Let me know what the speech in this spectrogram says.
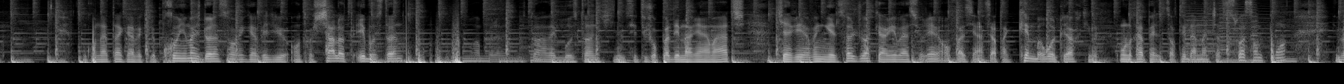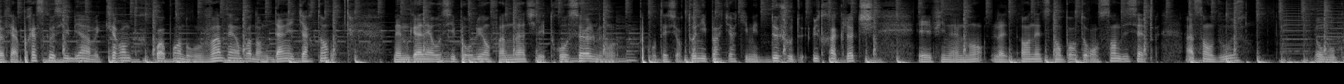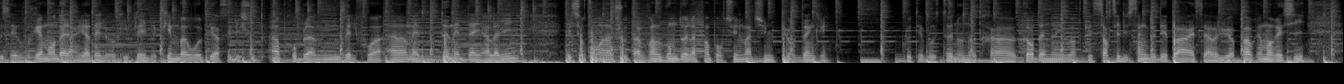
Donc on attaque avec le premier match de la soirée qui avait lieu entre Charlotte et Boston avec Boston qui ne sait toujours pas démarrer un match. Kerry Irving est le seul joueur qui arrive à assurer. En face, il y a un certain Kemba Walker qui, on le rappelle, sortait d'un match à 60 points. Il va faire presque aussi bien avec 43 points, dont 21 points dans le dernier quart-temps. Même galère aussi pour lui en fin de match, il est trop seul, mais on peut compter sur Tony Parker qui met deux shoots ultra clutch. Et finalement, les Hornets l'emporteront 117 à 112. Donc vous conseille vraiment d'aller regarder le replay de Kemba Walker. C'est des shoots improbables une nouvelle fois à 1 mètre, 2 mètres derrière la ligne. Et surtout un shoot à 20 secondes de la fin pour tuer le match, une pure dinguerie. Côté Boston, on notera Gordon Hayward qui est sorti du 5 de départ et ça lui a pas vraiment réussi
